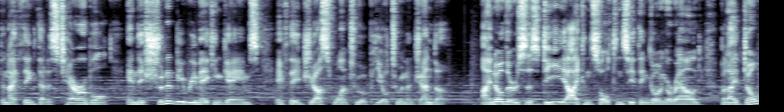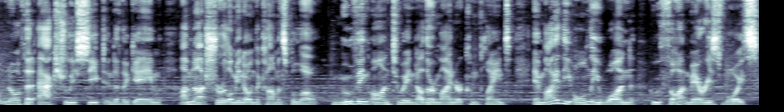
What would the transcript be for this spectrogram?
then I think that is terrible, and they shouldn't be remaking games if they just want to appeal to an agenda. I know there's this DEI consultancy thing going around, but I don't know if that actually seeped into the game. I'm not sure, let me know in the comments below. Moving on to another minor complaint, am I the only one who thought Mary's voice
